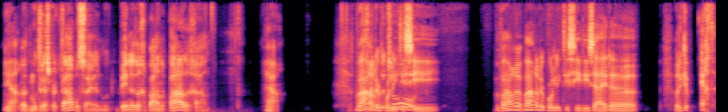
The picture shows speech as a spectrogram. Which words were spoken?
Ja, Het moet respectabel zijn, het moet binnen de gebaande paden gaan. ja. Waren er politici, waren, waren er politici die zeiden, want ik heb echt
